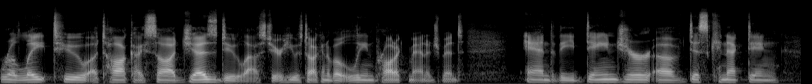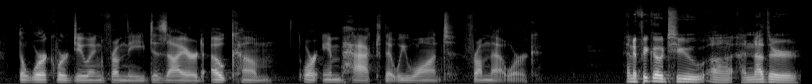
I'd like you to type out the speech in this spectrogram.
relate to a talk I saw Jez do last year. He was talking about lean product management and the danger of disconnecting the work we're doing from the desired outcome or impact that we want from that work. And if we go to uh, another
